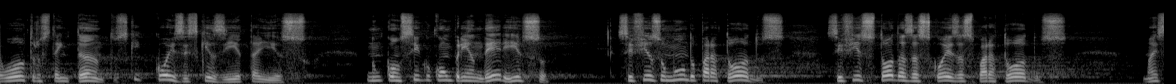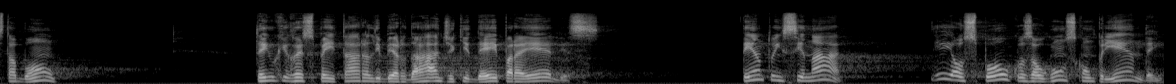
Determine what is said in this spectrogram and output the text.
outros têm tantos, que coisa esquisita isso. Não consigo compreender isso. Se fiz o mundo para todos, se fiz todas as coisas para todos, mas está bom. Tenho que respeitar a liberdade que dei para eles. Tento ensinar, e aos poucos alguns compreendem.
